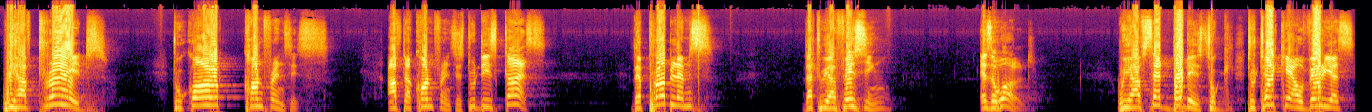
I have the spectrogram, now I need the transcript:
We have tried to call conferences after conferences to discuss the problems that we are facing as a world. We have set bodies to, to take care of various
